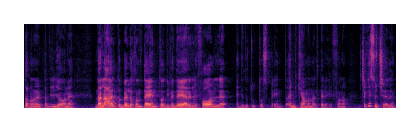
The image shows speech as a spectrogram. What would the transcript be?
torno nel padiglione. Dall'alto, bello contento di vedere le folle, e vedo tutto spento. E mi chiamano al telefono. Cioè, che succede?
